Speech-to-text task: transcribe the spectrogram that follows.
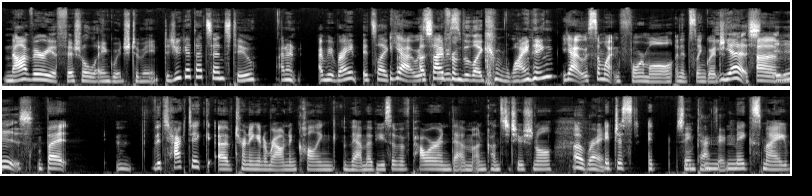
not very official language to me. Did you get that sense too? I don't, I mean, right? It's like, Yeah, it was- aside was- from the like whining. Yeah, it was somewhat informal in its language. Yes, Um, it is. But the tactic of turning it around and calling them abusive of power and them unconstitutional. Oh, right. It just it Same tactic. m- makes my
